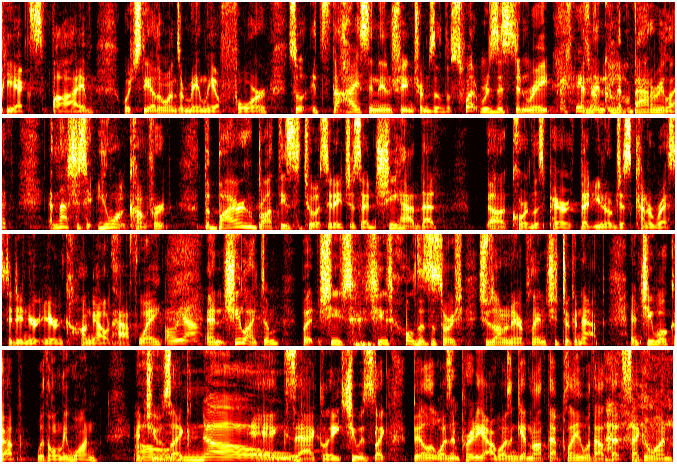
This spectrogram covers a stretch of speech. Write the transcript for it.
IPX5, which the other ones are mainly a four. So it's the highest in the industry in terms of the sweat resistant rate Gosh, and then in the battery life. And that's just it. You want comfort. The buyer who brought these to us at HSN, she had that uh, cordless pair that you know just kind of rested in your ear and hung out halfway. Oh, yeah. And she liked them, but she she told us a story. She was on an airplane. She took a nap, and she woke up with only one, and she was Oh, like, no. Exactly. She was like, Bill, it wasn't pretty. I wasn't getting off that plane without that second one.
